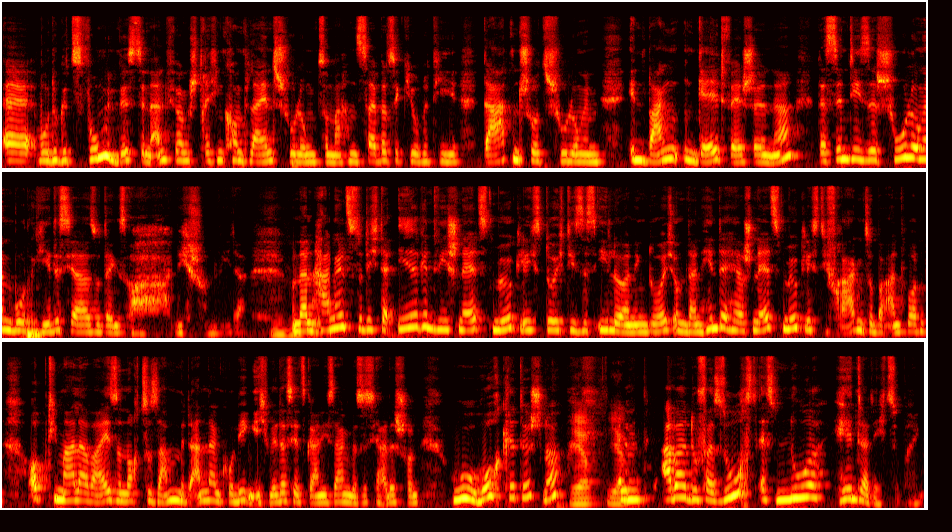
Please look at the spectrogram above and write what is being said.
äh, wo du gezwungen bist, in Anführungsstrichen Compliance-Schulungen zu machen, Cybersecurity, Datenschutzschulungen, in Banken, Geldwäsche. Ne? Das sind diese Schulungen, wo du jedes Jahr so denkst, oh, nicht schon wieder. Mhm. Und dann hangelst du dich da irgendwie schnellstmöglichst durch dieses E-Learning durch, um dann hinterher schnellstmöglichst die Fragen zu beantworten, optimalerweise noch zusammen mit anderen Kollegen. Ich will das jetzt gar nicht sagen, das ist ja alles schon uh, hochkritisch, ne? Ja, ja. Ähm, aber du versuchst es nur hinter dich zu bringen.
